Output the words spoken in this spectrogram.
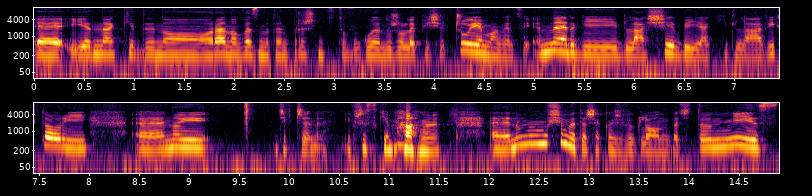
E, jednak kiedy no, rano wezmę ten prysznic, to w ogóle dużo lepiej się czuję, mam więcej energii dla siebie, jak i dla Wiktorii. E, no i dziewczyny i wszystkie mamy. No my musimy też jakoś wyglądać. To nie jest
